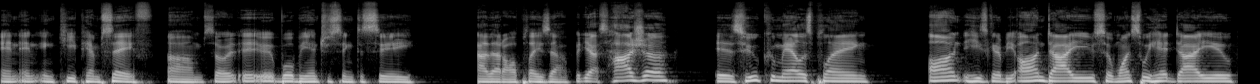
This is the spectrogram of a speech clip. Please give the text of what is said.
and and, and keep him safe? Um, so it, it will be interesting to see how that all plays out. But yes, Haja is who Kumail is playing on. He's going to be on Daiyu. So once we hit Daiyu,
